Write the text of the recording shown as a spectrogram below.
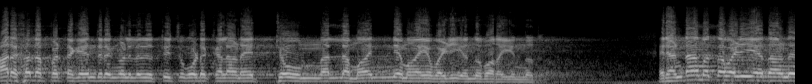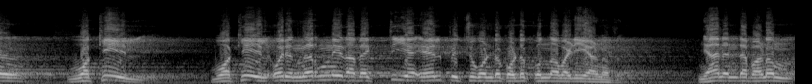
അർഹതപ്പെട്ട കേന്ദ്രങ്ങളിൽ എത്തിച്ചു കൊടുക്കലാണ് ഏറ്റവും നല്ല മാന്യമായ വഴി എന്ന് പറയുന്നത്. രണ്ടാമത്തെ വഴി ഏതാണ്? വക്കീൽ. വക്കീൽ ഒരു നിർണിത വ്യക്തിയെ ഏൽപ്പിച്ചുകൊണ്ട് കൊടുക്കുന്ന വഴിയാണത്. ഞാൻ എന്റെ പണം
